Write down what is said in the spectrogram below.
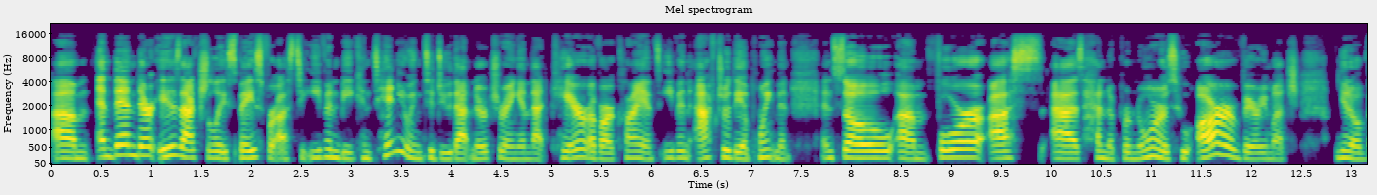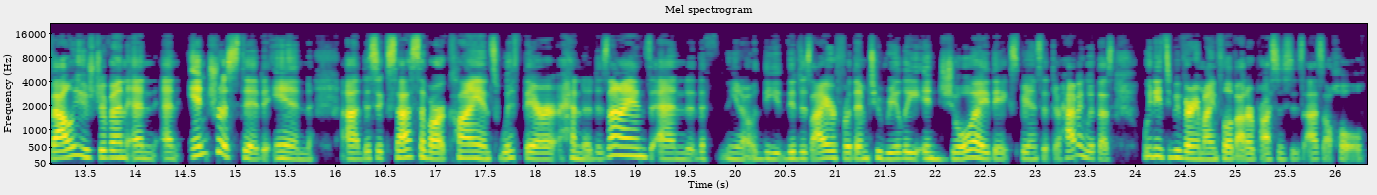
Um, and then there is actually space for us to even be continuing to do that nurturing and that care of our clients even after the appointment. And so um, for us as hennapreneurs who are very much, you know, values driven and and interested in uh, the success of our clients with their henna designs and the you know the the desire for them to really enjoy the experience that they're having with us, we need to be very mindful about our processes as a whole.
